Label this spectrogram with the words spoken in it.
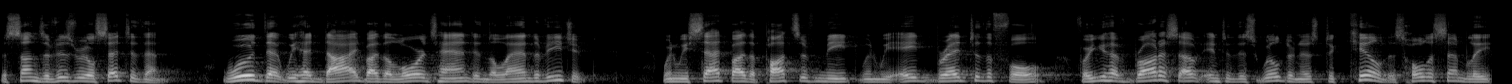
The sons of Israel said to them, would that we had died by the Lord's hand in the land of Egypt, when we sat by the pots of meat, when we ate bread to the full, for you have brought us out into this wilderness to kill this whole assembly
